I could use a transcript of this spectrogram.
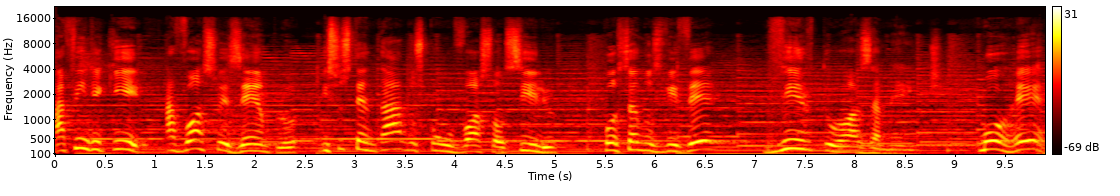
a fim de que, a vosso exemplo e sustentados com o vosso auxílio, possamos viver virtuosamente, morrer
